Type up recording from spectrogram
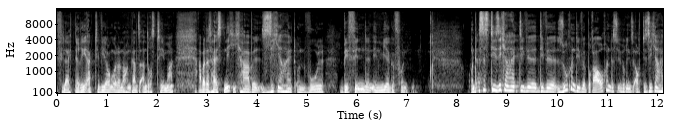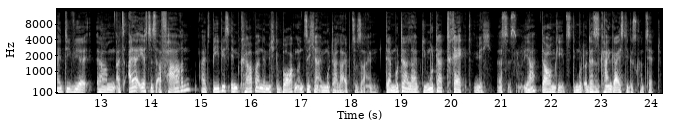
vielleicht eine Reaktivierung oder noch ein ganz anderes Thema. Aber das heißt nicht, ich habe Sicherheit und Wohlbefinden in mir gefunden. Und das ist die Sicherheit, die wir, die wir suchen, die wir brauchen. Das ist übrigens auch die Sicherheit, die wir ähm, als allererstes erfahren, als Babys im Körper, nämlich geborgen und sicher im Mutterleib zu sein. Der Mutterleib, die Mutter trägt mich. Das ist, ja, darum geht's. Die Mutter, und das ist kein geistiges Konzept.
